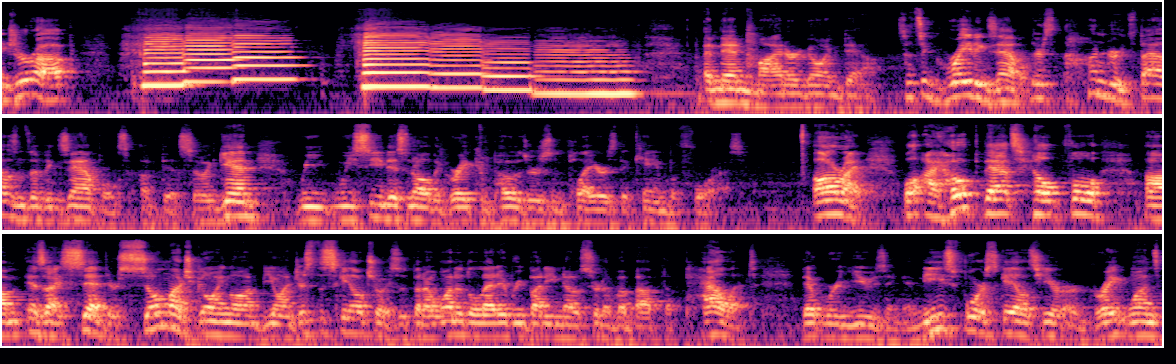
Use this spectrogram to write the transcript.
Major up, and then minor going down. So it's a great example. There's hundreds, thousands of examples of this. So again, we, we see this in all the great composers and players that came before us. All right. Well, I hope that's helpful. Um, as I said, there's so much going on beyond just the scale choices, but I wanted to let everybody know sort of about the palette that we're using. And these four scales here are great ones.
